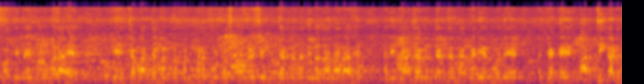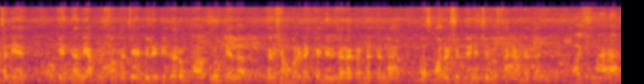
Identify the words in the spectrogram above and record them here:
स्वातीताई बरोबर आहेत. ओके यांच्या माध्यमातून पण बरंच मोठं स्कॉलरशिप विद्यार्थ्यांना दिलं जाणार आहे. आणि ज्या ज्या विद्यार्थ्यांना करिअरमध्ये ज्या काही आर्थिक अडचणी आहेत ओके त्यांनी आपल्या स्वतःची एबिलिटी जर प्रूव्ह केलं तर शंभर टक्के निर्जराकडनं त्यांना स्कॉलरशिप देण्याची व्यवस्था करण्यात आली. शिवाजी महाराज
